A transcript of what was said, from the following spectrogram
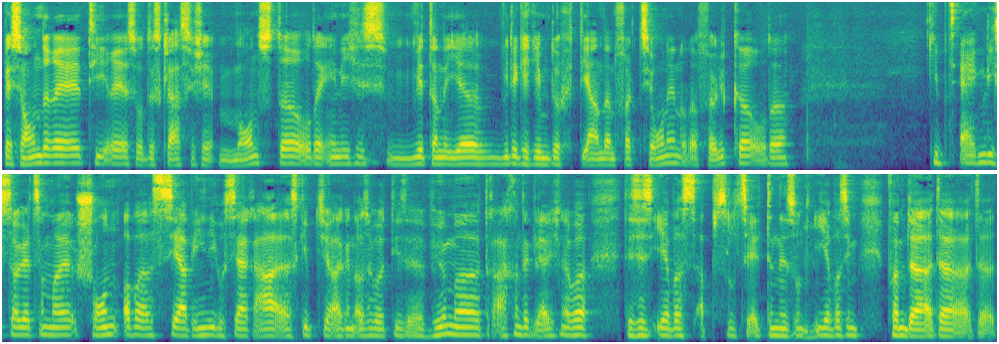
besondere Tiere, so das klassische Monster oder ähnliches, wird dann eher wiedergegeben durch die anderen Fraktionen oder Völker oder gibt es eigentlich, sage ich jetzt einmal, schon, aber sehr wenig und sehr rar. Es gibt ja genauso gut diese Würmer, Drachen und dergleichen, aber das ist eher was absolut Seltenes und eher was im, vor allem der, der, der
